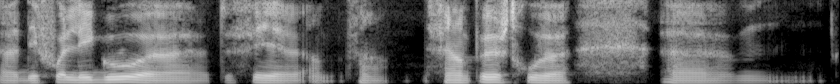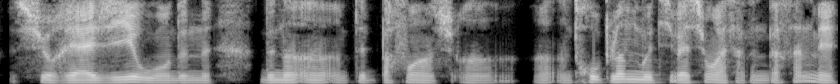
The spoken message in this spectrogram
euh, des fois l'ego euh, te fait, euh, enfin, fait un peu, je trouve. surréagir ou on donne donne un, un, peut-être parfois un, un, trop plein de motivation à certaines personnes mais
